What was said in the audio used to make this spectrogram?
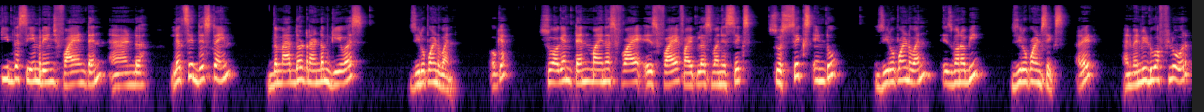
keep the same range 5 and 10 and let's say this time the math.random gave us 0.1 okay so again 10 minus 5 is 5, 5 plus 1 is 6. So 6 into 0.1 is gonna be 0.6, right? And when we do a floor,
